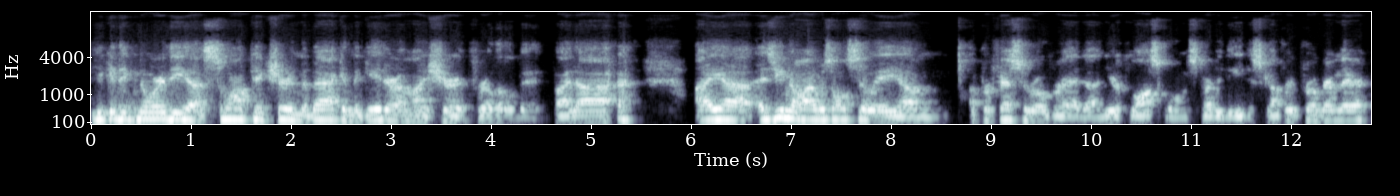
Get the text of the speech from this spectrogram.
you can ignore the uh, swamp picture in the back and the Gator on my shirt for a little bit. But uh, I, uh, as you know, I was also a um, a professor over at uh, New York Law School and started the e-discovery program there.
